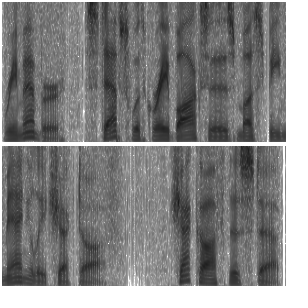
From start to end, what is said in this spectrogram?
Remember, steps with gray boxes must be manually checked off. Check off this step.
